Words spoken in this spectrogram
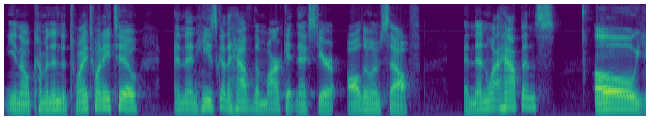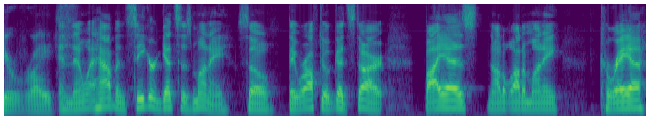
you know coming into 2022, and then he's going to have the market next year all to himself. And then what happens? Oh, you're right. And then what happens? Seager gets his money. So they were off to a good start. Baez, not a lot of money. Correa,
